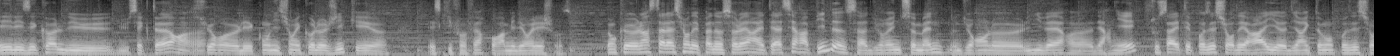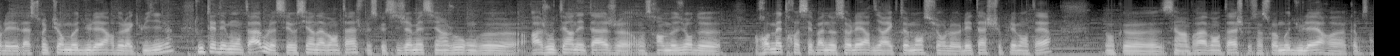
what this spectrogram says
et les écoles du, secteur sur les conditions écologiques et ce qu'il faut faire pour améliorer les choses. Donc euh, l'installation des panneaux solaires a été assez rapide, ça a duré une semaine durant l'hiver euh, dernier. Tout ça a été posé sur des rails euh, directement posés sur la structure modulaire de la cuisine. Tout est démontable, c'est aussi un avantage puisque si jamais si un jour on veut rajouter un étage, on sera en mesure de remettre ces panneaux solaires directement sur l'étage supplémentaire. Donc c'est un vrai avantage que ça soit modulaire comme ça.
